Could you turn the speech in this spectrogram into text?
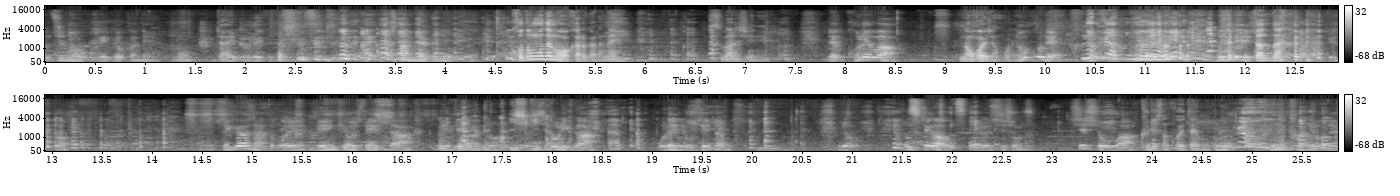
うちの勉強会ねもう大ブレイクです300人ぐらい。子供でもわかるからね。素晴らしいね。でこれは長いじゃんこれ。どこで？どこでだんだん関川さんのところで勉強していたメンバーの一人が俺に教えたんですよ。でそっちが俺の師匠なの師匠はクリスさん超えたよもこのこの紙をね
